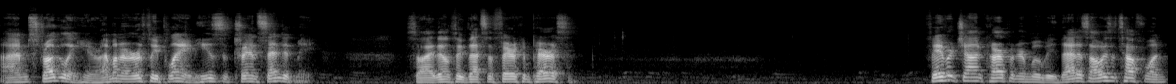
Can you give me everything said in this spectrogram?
I'm struggling here. I'm on an earthly plane. He's transcended me. So I don't think that's a fair comparison. Favorite John Carpenter movie? That is always a tough one.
